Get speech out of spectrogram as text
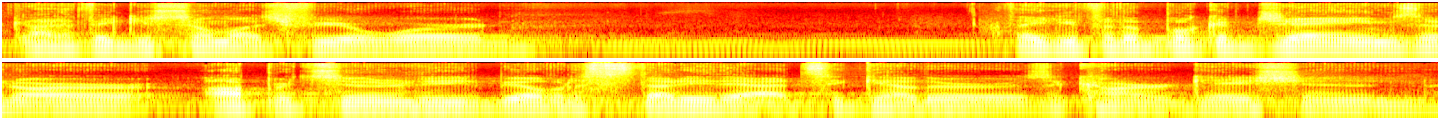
God, I thank you so much for your word. Thank you for the book of James and our opportunity to be able to study that together as a congregation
